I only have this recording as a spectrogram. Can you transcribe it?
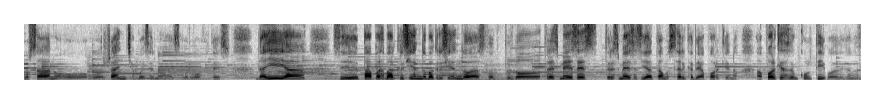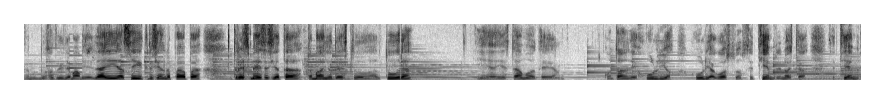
gusano o, rancha, puede ser, ¿no? Gorgojo de eso. De ahí ya, si papas va creciendo, va creciendo hasta dos, tres meses, tres meses ya estamos cerca de aporque, ¿no? Aporque es un cultivo, nosotros llamamos. De ahí ya sigue creciendo la papa, tres meses ya está tamaño de esta altura. Y ahí estamos de, contando de julio, julio, agosto, septiembre, ¿no? Está septiembre,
